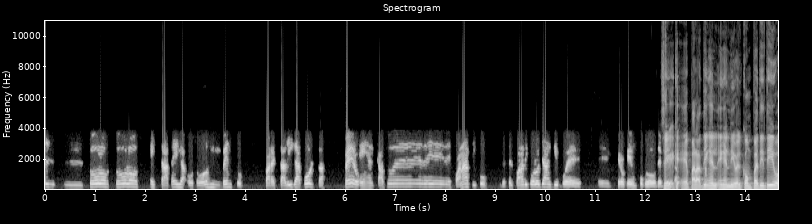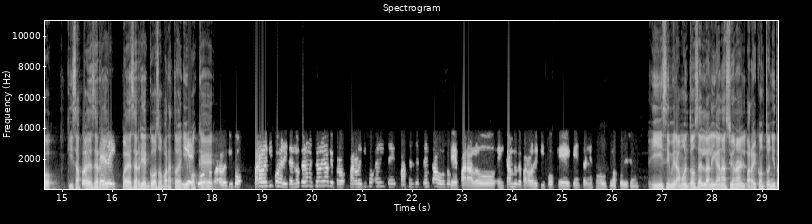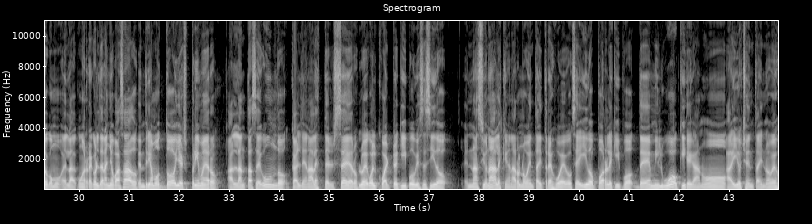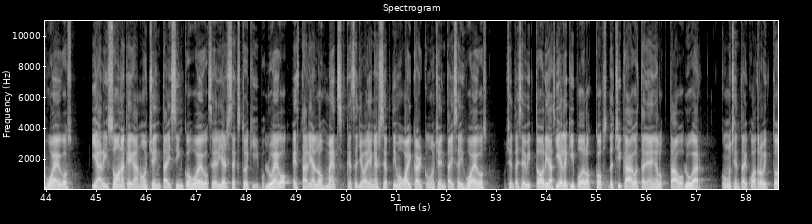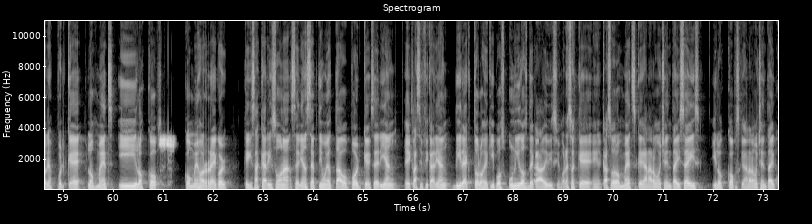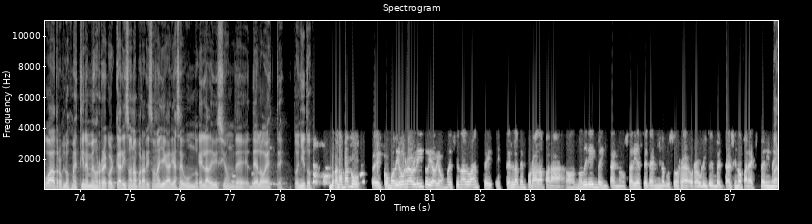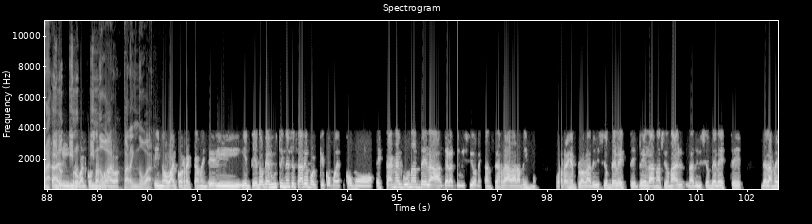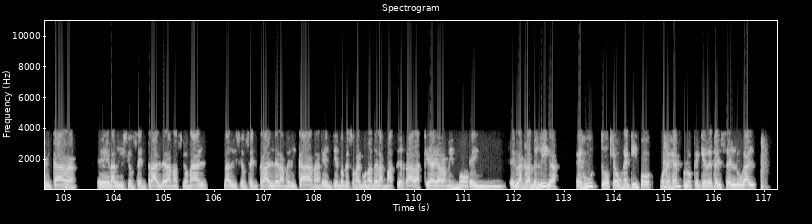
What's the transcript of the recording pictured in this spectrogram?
todos los todos los estrategias o todos los inventos para esta liga corta Pero en el caso de, de, fanático, de ser fanático de los Yankees, pues eh, creo que es un poco de... Sí, que, para ti en el, en el nivel competitivo quizás pues, puede ser puede ser riesgoso para estos equipos que para los equipos para los equipos élite, no quiero mencionar ya que, pero para los equipos élite va a ser desventajoso que para los, en cambio que para los equipos que, que entran en esas últimas posiciones. Y si miramos entonces la Liga Nacional, para ir con Toñito como con el récord del año pasado, tendríamos Dodgers primero, Atlanta segundo, Cardenales tercero, luego el cuarto equipo hubiese sido nacionales que ganaron 93 juegos, seguido por el equipo de Milwaukee que ganó ahí 89 juegos. Y Arizona, que ganó 85 juegos, sería el sexto equipo. Luego estarían los Mets, que se llevarían el séptimo wildcard con 86 juegos, 86 victorias. Y el equipo de los Cubs de Chicago estaría en el octavo lugar con 84 victorias. ¿Por qué los Mets y los Cubs con mejor récord que quizás que Arizona serían séptimo y octavo porque serían eh, clasificarían directo los equipos unidos de cada división. Por eso es que en el caso de los Mets que ganaron 86 y los Cubs que ganaron 84, los Mets tienen mejor récord que Arizona, pero Arizona llegaría segundo en la división del oeste. Toñito. Bueno, Paco, eh, como dijo Raulito y habíamos mencionado antes, esta es la temporada para, no, no diría inventar, no usaría ese término que usó Raulito, inventar, sino para experimentar y probar cosas nuevas. Para innovar. Innovar correctamente. Y, entiendo que es justo y necesario porque como, como están algunas de, la, de las divisiones, están cerradas ahora mismo. Por ejemplo, la división del este, de la nacional, la división del este de la americana, eh, la división central de la nacional, la división central de la americana, que entiendo que son algunas de las más cerradas que hay ahora mismo en, en las grandes ligas. Es justo que un equipo, por ejemplo, que quede tercer lugar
